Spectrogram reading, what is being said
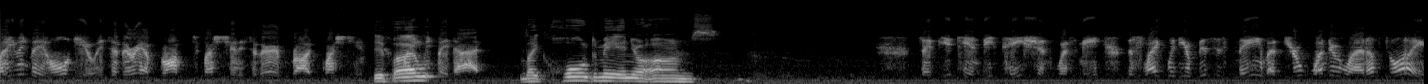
What do you mean by hold you? It's a very abrupt question. It's a very broad question. If what I do you mean by that? Like, hold me in your arms. So if you can be patient with me, just like with your business name, a true wonderland of joy.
